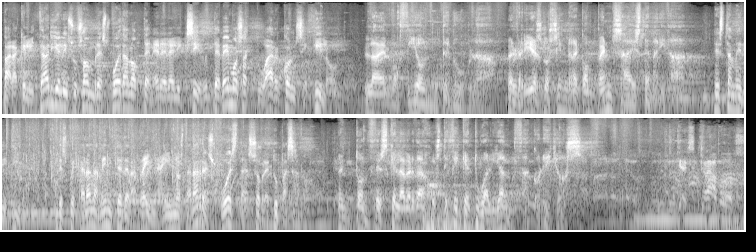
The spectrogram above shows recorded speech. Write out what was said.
Para que Lithariel y sus hombres puedan obtener el elixir, debemos actuar con sigilo. La emoción te nubla. El riesgo sin recompensa es temeridad. Esta medicina despejará la mente de la reina y nos dará respuestas sobre tu pasado. Entonces que la verdad justifique tu alianza con ellos. ¡Qué esclavos!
